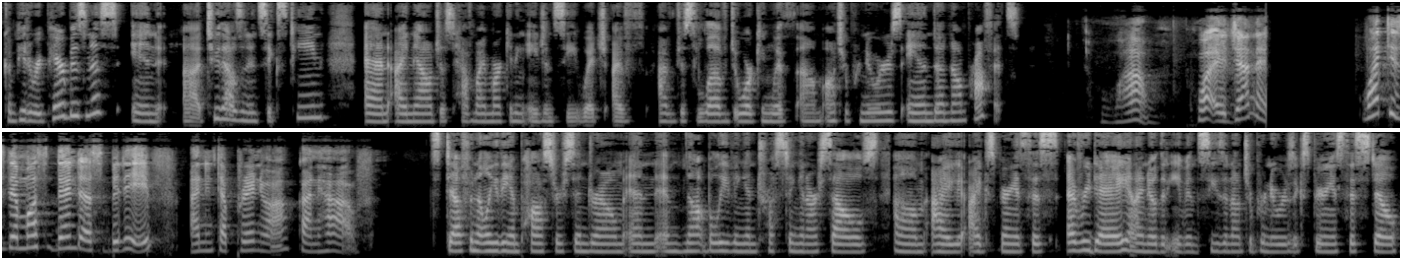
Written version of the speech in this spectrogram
computer repair business in uh, 2016. And I now just have my marketing agency, which I've, I've just loved working with um, entrepreneurs and uh, nonprofits. Wow. What a journey. What is the most dangerous belief an entrepreneur can have? It's definitely the imposter syndrome and and not believing and trusting in ourselves. Um, I I experience this every day, and I know that even seasoned entrepreneurs experience this still.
